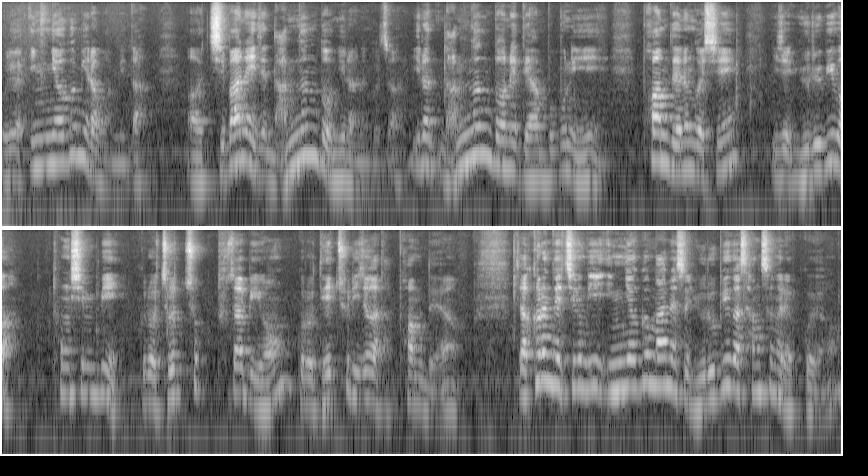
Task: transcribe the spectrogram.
우리가 잉여금이라고 합니다. 어, 집안에 이제 남는 돈이라는 거죠. 이런 남는 돈에 대한 부분이 포함되는 것이 이제 유류비와 통신비 그리고 저축 투자 비용 그리고 대출 이자가 다 포함돼요. 자 그런데 지금 이 잉여금 안에서 유류비가 상승을 했고요.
